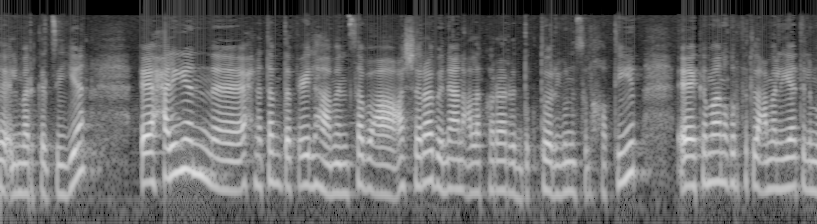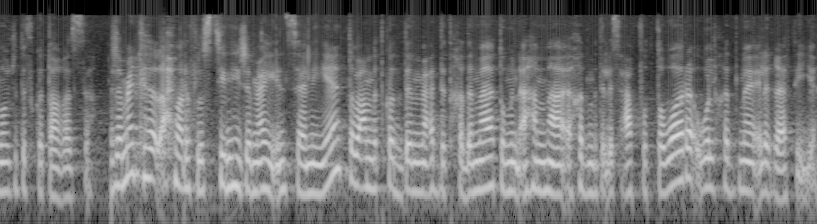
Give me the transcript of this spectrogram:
المركزية. حاليا آه، إحنا تم تفعيلها من 7 10 بناء على قرار الدكتور يونس الخطيب آه، كمان غرفة العمليات اللي موجودة في قطاع غزة. جمعية الهلال الأحمر الفلسطيني هي جمعية إنسانية طبعا بتقدم عدة خدمات ومن أهمها خدمة الإسعاف في الطوارئ والخدمة الإغاثية.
